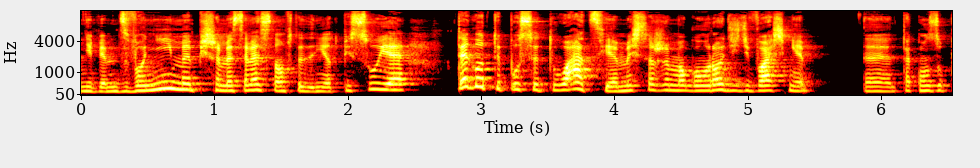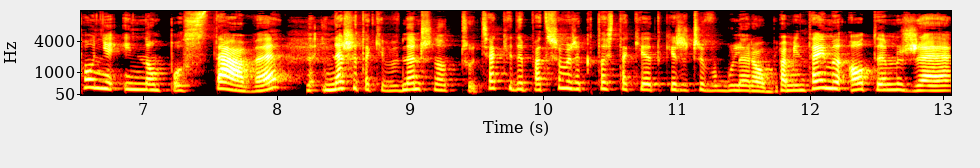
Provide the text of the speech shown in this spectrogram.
nie wiem, dzwonimy, piszemy SMS, on wtedy nie odpisuje. Tego typu sytuacje myślę, że mogą rodzić właśnie taką zupełnie inną postawę i nasze takie wewnętrzne odczucia, kiedy patrzymy, że ktoś takie, takie rzeczy w ogóle robi. Pamiętajmy o tym, że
